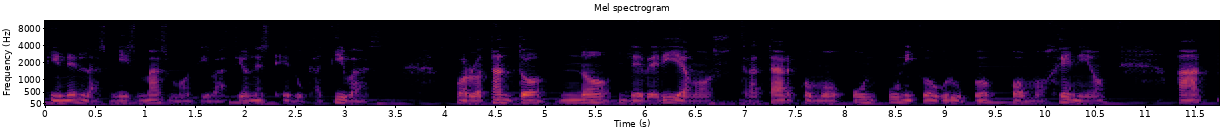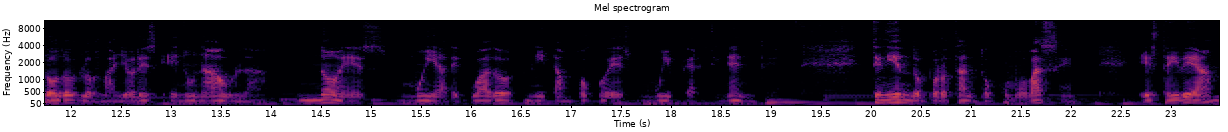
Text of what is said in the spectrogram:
tienen las mismas motivaciones educativas. Por lo tanto, no deberíamos tratar como un único grupo homogéneo a todos los mayores en un aula. No es muy adecuado ni tampoco es muy pertinente. Teniendo, por lo tanto, como base esta idea,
